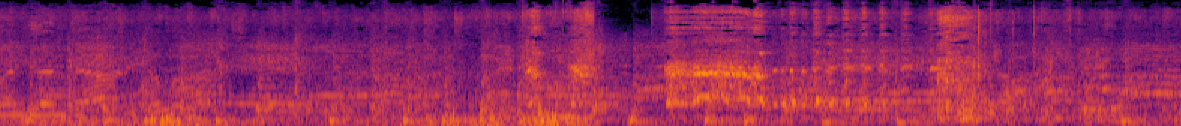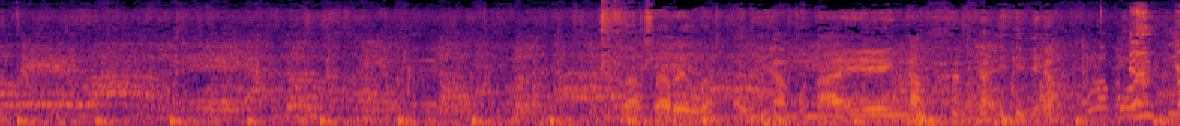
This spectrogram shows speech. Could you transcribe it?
Mandian jari sare orang Ya mau naik nggak mau naik. Bola politik.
